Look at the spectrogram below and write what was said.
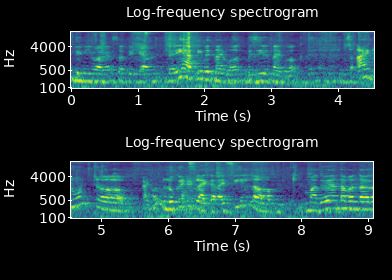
ಇದ್ದೀನಿ ಇವಾಗ ಸದ್ಯಕ್ಕೆ. I am very happy with my work busy with my work so I don't I don't look at it like that I feel ಮದುವೆ ಅಂತ ಬಂದಾಗ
